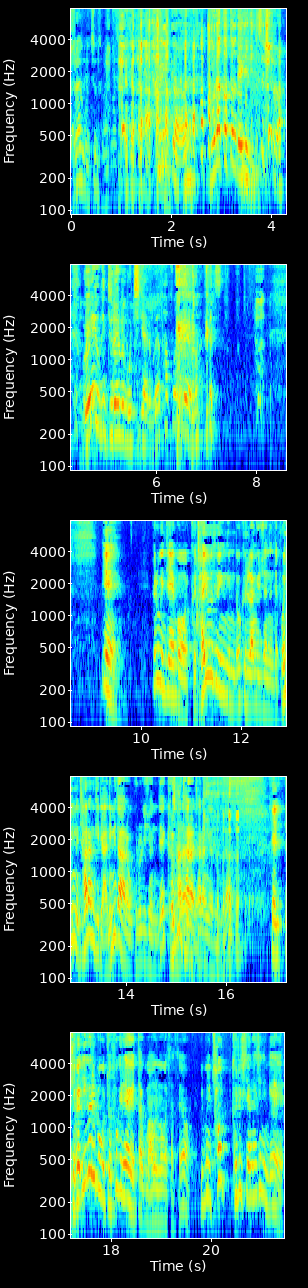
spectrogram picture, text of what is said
드라이브 못 치면 돈 아까워서. 그러니까 돈 아깝다고 내 얘기 했었잖아. 왜 여기 드라이브를 못 치게 하는 거야? 그랬어. 예. 그리고 이제 뭐 그 자유스윙님도 글을 남겨주셨는데 본인은 자랑질이 아닙니다라고 글을 올리셨는데 결국은 자랑. 자랑이었습니다. 그러니까 제가 이 글을 보고 좀 소개를 해야겠다고 마음을 먹었었어요. 이분이 첫 글을 시작하시는 게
